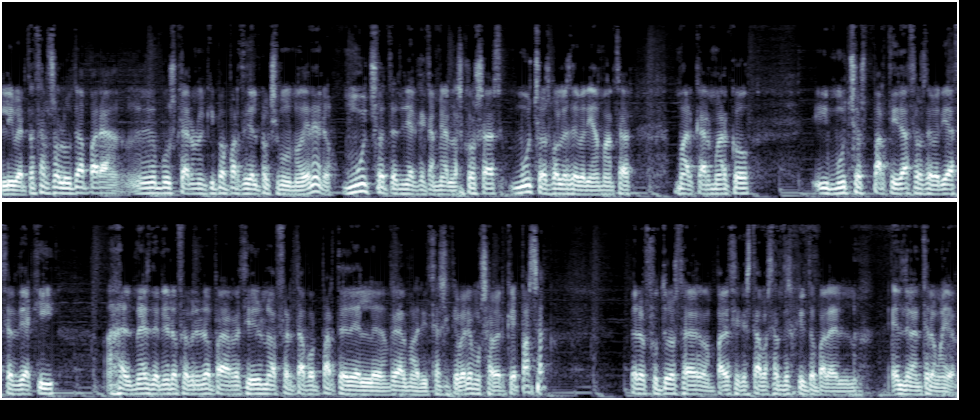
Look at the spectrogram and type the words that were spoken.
libertad absoluta para buscar un equipo a partir del próximo 1 de enero. Mucho tendría que cambiar las cosas, muchos goles deberían marchar, marcar Marco y muchos partidazos debería hacer de aquí al mes de enero febrero para recibir una oferta por parte del Real Madrid. Así que veremos a ver qué pasa. Pero el futuro parece que está bastante escrito para el, delantero mayor.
